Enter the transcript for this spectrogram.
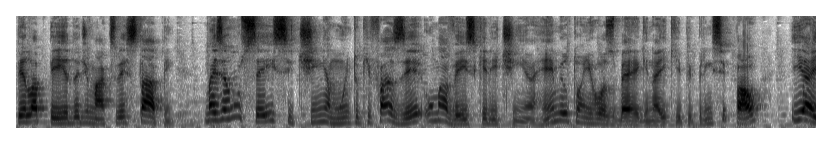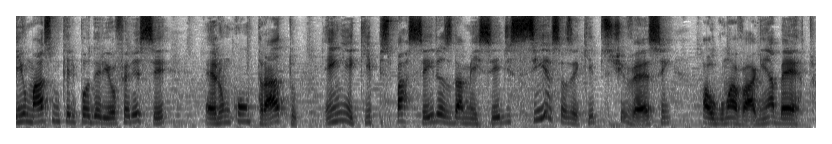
pela perda de Max Verstappen, mas eu não sei se tinha muito o que fazer, uma vez que ele tinha Hamilton e Rosberg na equipe principal, e aí o máximo que ele poderia oferecer era um contrato em equipes parceiras da Mercedes se essas equipes tivessem alguma vaga em aberto.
